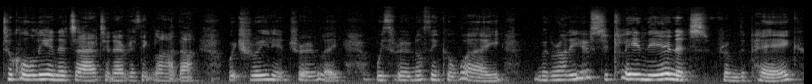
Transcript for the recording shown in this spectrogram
Took all the innards out and everything like that, which really and truly we threw nothing away. My granny used to clean the innards from the pig,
